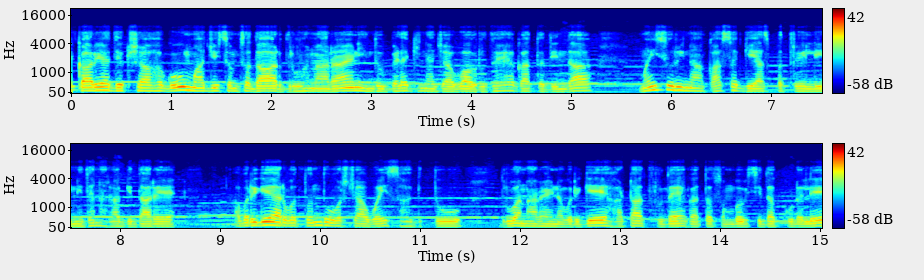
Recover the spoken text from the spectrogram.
ಕಾರ್ಯಾಧ್ಯಕ್ಷ ಹಾಗೂ ಮಾಜಿ ಸಂಸದ ಆರ್ ಧ್ರುವನಾರಾಯಣ್ ಇಂದು ಬೆಳಗಿನ ಜಾವ ಹೃದಯಾಘಾತದಿಂದ ಮೈಸೂರಿನ ಖಾಸಗಿ ಆಸ್ಪತ್ರೆಯಲ್ಲಿ ನಿಧನರಾಗಿದ್ದಾರೆ. ಅವರಿಗೆ ಅರವತ್ತೊಂದು ವರ್ಷ ವಯಸ್ಸಾಗಿತ್ತು. ಧ್ರುವನಾರಾಯಣ್ ಅವರಿಗೆ ಹಠಾತ್ ಹೃದಯಾಘಾತ ಸಂಭವಿಸಿದ ಕೂಡಲೇ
